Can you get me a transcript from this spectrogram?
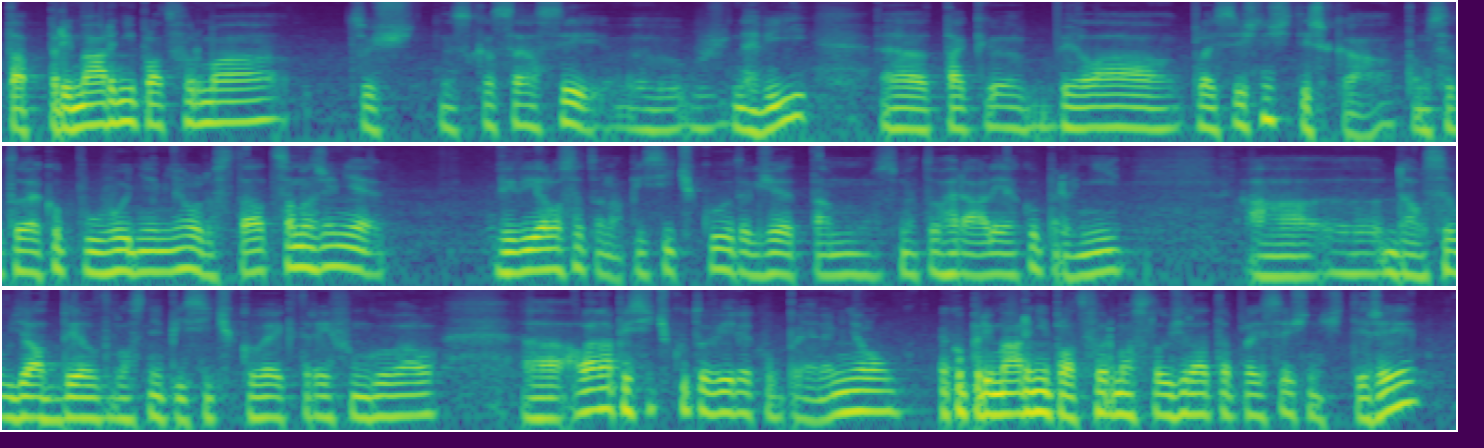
Ta primární platforma, což dneska se asi už neví, tak byla PlayStation 4. Tam se to jako původně mělo dostat. Samozřejmě vyvíjelo se to na PC, takže tam jsme to hráli jako první a dal se udělat build vlastně PC, který fungoval, ale na PC to výrek úplně nemělo. Jako primární platforma sloužila ta PlayStation 4, e,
